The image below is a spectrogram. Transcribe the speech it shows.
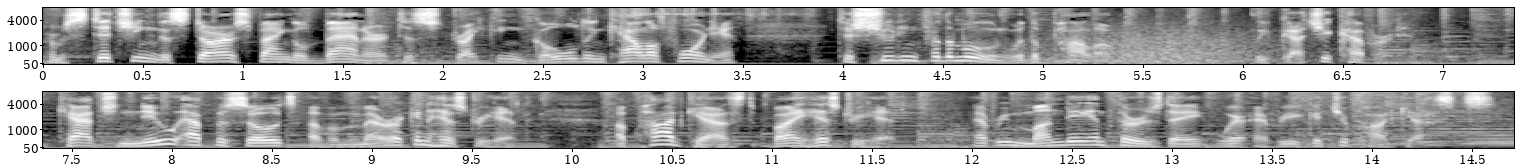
from stitching the Star Spangled Banner to striking gold in California to shooting for the moon with Apollo. We've got you covered. Catch new episodes of American History Hit, a podcast by History Hit, every Monday and Thursday wherever you get your podcasts.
